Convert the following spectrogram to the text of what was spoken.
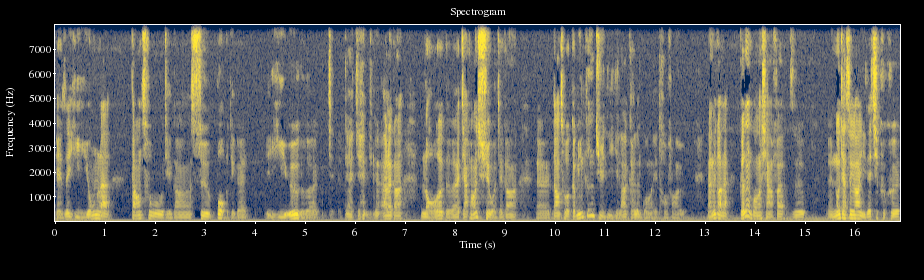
还是沿用了当初就讲陕北迭个延安搿个呃这这个阿拉讲老个搿个解放区或者讲呃当初革命根据地伊拉搿辰光个一套方案。哪能讲呢？搿辰光个想法是，呃，侬假使讲现在去看看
